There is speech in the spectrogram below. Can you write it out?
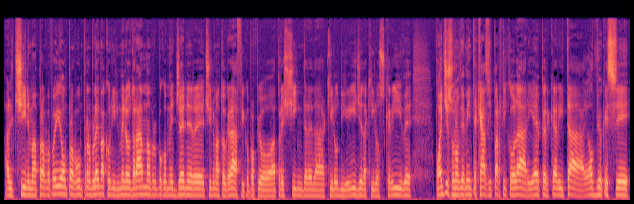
al cinema, proprio io ho proprio un problema con il melodramma proprio come genere cinematografico, proprio a prescindere da chi lo dirige, da chi lo scrive. Poi ci sono ovviamente casi particolari, eh, per carità, è ovvio che se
